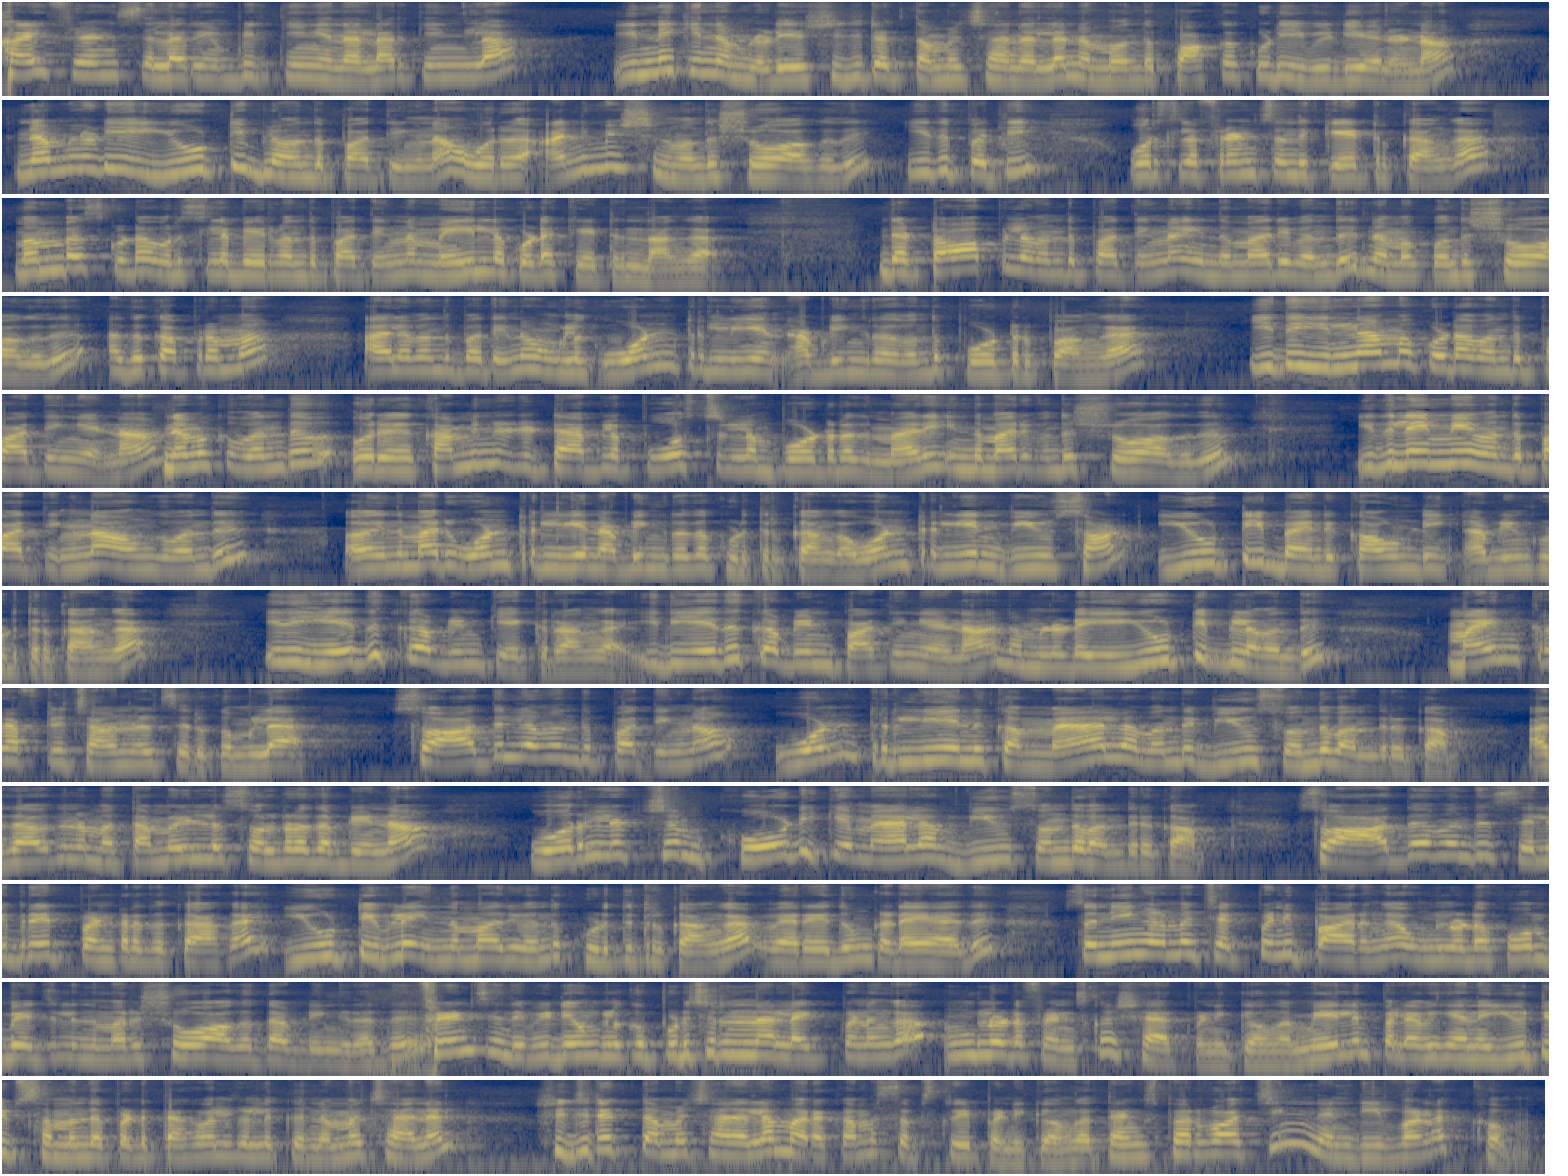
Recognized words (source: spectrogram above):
Hi friends எல்லோரும் எப்படி இருக்கீங்க? நல்லா இருக்கீங்களா? இன்றைக்கி நம்மளுடைய ஷிஜிடெக் தமிழ் சேனலில் நம்ம வந்து பார்க்கக்கூடிய வீடியோ என்னன்னா நம்மளுடைய யூடியூப்பில் வந்து பார்த்தீங்கன்னா ஒரு அனிமேஷன் வந்து ஷோ ஆகுது. இது பற்றி ஒரு சில ஃப்ரெண்ட்ஸ் வந்து கேட்டிருக்காங்க. மெம்பர்ஸ் கூட ஒரு சில பேர் வந்து பார்த்தீங்கன்னா மெயிலில் கூட கேட்டிருந்தாங்க. இந்த டாப்பில் வந்து பார்த்திங்கன்னா இந்த மாதிரி வந்து நமக்கு வந்து ஷோ ஆகுது. அதுக்கப்புறமா அதில் வந்து பார்த்தீங்கன்னா உங்களுக்கு ஒன் ட்ரில்லியன் அப்படிங்கிறது வந்து போட்டிருப்பாங்க. இது இல்லாமல் கூட வந்து பார்த்தீங்கன்னா நமக்கு வந்து ஒரு கம்யூனிட்டி டேப்பில் போஸ்டர்லாம் போடுறது மாதிரி இந்த மாதிரி வந்து ஷோ ஆகுது. இதுலேயுமே வந்து பார்த்திங்கன்னா அவங்க வந்து இந்த மாதிரி ஒன் ட்ரில்லியன் அப்படிங்கிறத கொடுத்துருக்காங்க. One trillion views on YouTube and counting அப்படின்னு கொடுத்துருக்காங்க. இது எதுக்கு அப்படின்னு கேட்குறாங்க இது எதுக்கு அப்படின்னு பார்த்தீங்கன்னா நம்மளுடைய யூடியூப்பில் வந்து மைண்ட் கிராஃப்ட் சேனல்ஸ் இருக்கும்ல. ஸோ அதில் வந்து பார்த்தீங்கன்னா ஒன் ட்ரில்லியனுக்கு மேலே வந்து வியூஸ் வந்து வந்திருக்காம். அதாவது நம்ம தமிழில் சொல்கிறது அப்படின்னா ஒரு லட்சம் கோடிக்கு மேலே வியூஸ் வந்து வந்திருக்கான் ஸோ அதை வந்து செலிப்ரேட் பண்ணுறதுக்காக யூடியூப்பில் இந்த மாதிரி வந்து கொடுத்துட்ருக்காங்க. வேறு எதுவும் கிடையாது. ஸோ நீங்களுமே செக் பண்ணி பாருங்கள் உங்களோட ஹோம் பேஜில் இந்த மாதிரி ஷோ ஆகுது அப்படிங்கிறது. ஃப்ரெண்ட்ஸ் இந்த வீடியோ உங்களுக்கு பிடிச்சிருந்தா லைக் பண்ணுங்கள் உங்களோட ஃப்ரெண்ட்ஸ்க்கும் ஷேர் பண்ணிக்கோங்க. மேலும் பல வகையான யூடியூப் சம்மந்தப்பட்ட தகவல்களுக்கு நம்ம சேனல் ஃபிஜிடெக் தமிழ் சேனலை மறக்காமல் சப்ஸ்கிரைப் பண்ணிக்கோங்க. தேங்க்ஸ் ஃபார் வாட்சிங் நன்றி. வணக்கம்.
